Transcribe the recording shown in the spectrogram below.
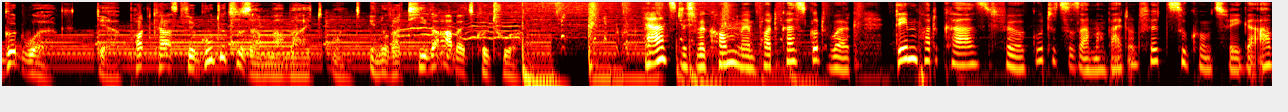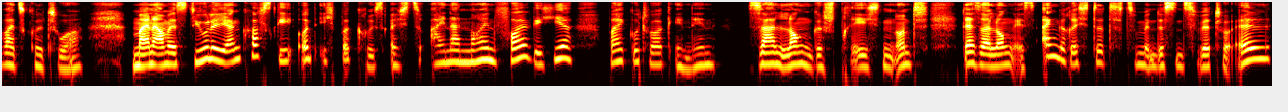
Good Work, der Podcast für gute Zusammenarbeit und innovative Arbeitskultur. Herzlich willkommen im Podcast Good Work, dem Podcast für gute Zusammenarbeit und für zukunftsfähige Arbeitskultur. Mein Name ist Jule Jankowski und ich begrüße euch zu einer neuen Folge hier bei Good Work in den Salongesprächen. Und der Salon ist eingerichtet, zumindest virtuell,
